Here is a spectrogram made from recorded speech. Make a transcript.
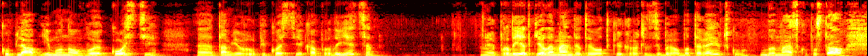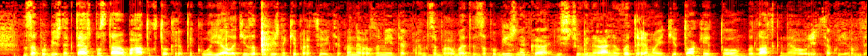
Купляв іменно в кості. Е, Там є в групі кості, яка продається. Е, Продає такі елементи, то я таки, коротше, зібрав батареючку, БМС-ку поставив. Запобіжник теж поставив. Багато хто критикує, але ті запобіжники працюють. Як ви не розумієте, як принцип робити запобіжника і що він реально витримує ті токи, то, будь ласка, не говоріть всякої ерунди.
